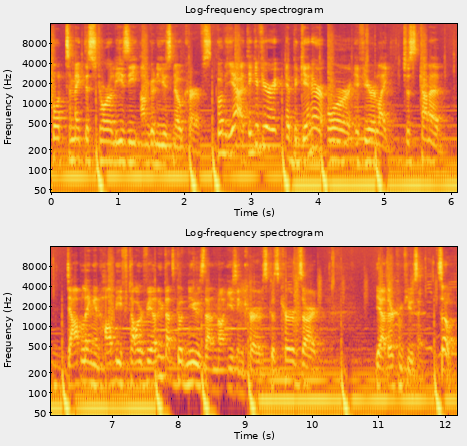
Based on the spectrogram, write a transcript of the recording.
But to make this tutorial easy, I'm gonna use no curves. But yeah, I think if you're a beginner or if you're like just kind of dabbling in hobby photography, I think that's good news that I'm not using curves because curves are yeah, they're confusing. So,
